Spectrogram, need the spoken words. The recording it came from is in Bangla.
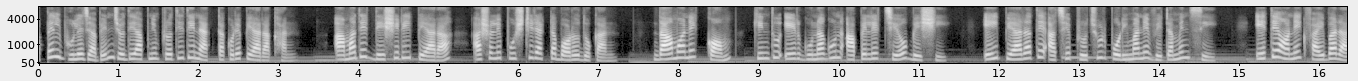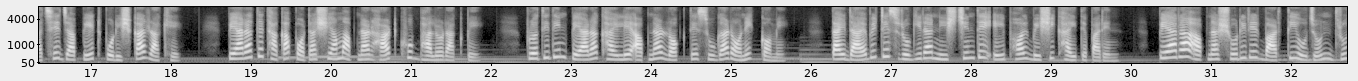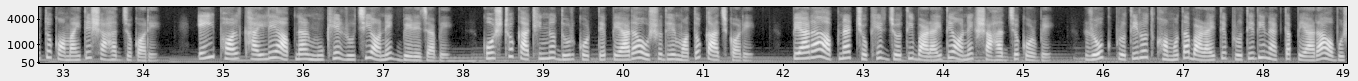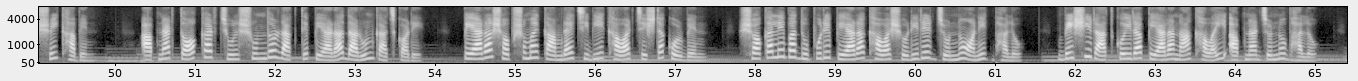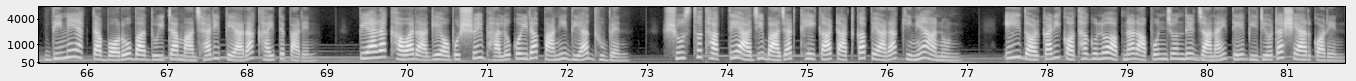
আপেল ভুলে যাবেন যদি আপনি প্রতিদিন একটা করে পেয়ারা খান। আমাদের দেশের এই পেয়ারা আসলে পুষ্টির একটা বড় দোকান। দাম অনেক কম, কিন্তু এর গুণাগুণ আপেলের চেয়েও বেশি। এই পেয়ারাতে আছে প্রচুর পরিমাণে ভিটামিন সি। এতে অনেক ফাইবার আছে যা পেট পরিষ্কার রাখে। পেয়ারাতে থাকা পটাশিয়াম আপনার হার্ট খুব ভালো রাখবে। প্রতিদিন পেয়ারা খাইলে আপনার রক্তে সুগার অনেক কমে। তাই ডায়াবেটিস রোগীরা নিশ্চিন্তে এই ফল বেশি খাইতে পারেন। পেয়ারা আপনার শরীরের বাড়তি ওজন দ্রুত কমাইতে সাহায্য করে। এই ফল খাইলে আপনার মুখের রুচি অনেক বেড়ে যাবে। কোষ্ঠকাঠিন্য দূর করতে পেয়ারা ওষুধের মতো কাজ করে। পেয়ারা আপনার চোখের জ্যোতি বাড়াইতে অনেক সাহায্য করবে। রোগ প্রতিরোধ ক্ষমতা বাড়াইতে প্রতিদিন একটা পেয়ারা অবশ্যই খাবেন। আপনার ত্বক আর চুল সুন্দর রাখতে পেয়ারা দারুণ কাজ করে। পেয়ারা সবসময় কামড়ায় চিবিয়ে খাওয়ার চেষ্টা করবেন। সকালে বা দুপুরে পেয়ারা খাওয়া শরীরের জন্য অনেক ভালো। বেশি রাত কইরা পেয়ারা না খাওয়াই আপনার জন্য ভালো। দিনে একটা বড় বা দুইটা মাঝারি পেয়ারা খাইতে পারেন। পেয়ারা খাওয়ার আগে অবশ্যই ভালো কইরা পানি দিয়া ধুবেন। সুস্থ থাকতে আজই বাজার থেইকা টাটকা পেয়ারা কিনে আনুন। এই দরকারি কথাগুলো আপনার আপনজনদের জানাইতে ভিডিওটা শেয়ার করেন।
